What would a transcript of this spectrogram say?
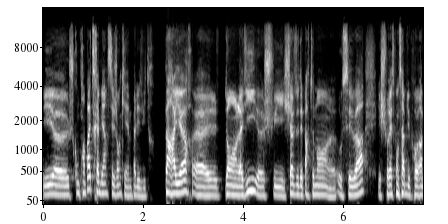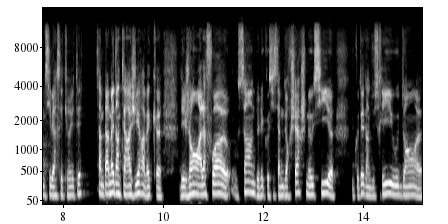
et euh, je comprends pas très bien ces gens qui n'aiment pas les huîtres. Par ailleurs, euh, dans la vie, euh, je suis chef de département euh, au CEA et je suis responsable du programme cybersécurité. Ça me permet d'interagir avec des gens à la fois au sein de l'écosystème de recherche, mais aussi du côté d'industrie ou dans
